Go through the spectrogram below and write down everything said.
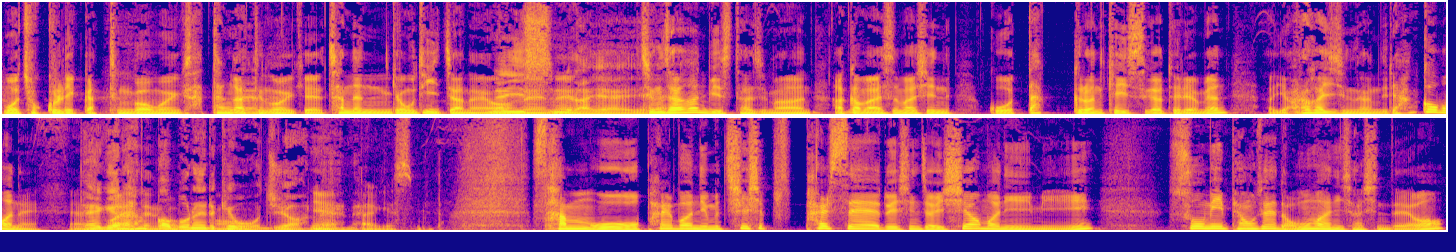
뭐 초콜릿 같은 거 뭐 사탕 같은 네네. 거 이렇게 찾는 경우도 있잖아요. 네, 네네. 있습니다. 예, 예. 증상은 비슷하지만 아까 말씀하신 그딱 그런 케이스가 되려면 여러 가지 증상들이 한꺼번에 예, 대개는 한꺼번에. 이렇게 어. 오죠. 예, 네, 네. 알겠습니다. 3558번님은 78세 되신 저희 시어머님이 숨이 평소에 너무 많이 차신데요.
